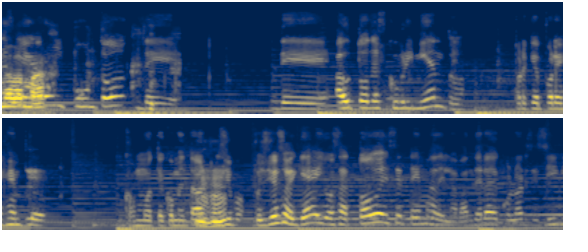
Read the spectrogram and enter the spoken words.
nada más. un punto de, de autodescubrimiento. Porque, por ejemplo, como te comentaba al principio, pues yo soy gay, o sea, todo ese tema de la bandera de colores, así,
